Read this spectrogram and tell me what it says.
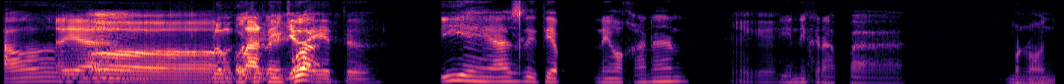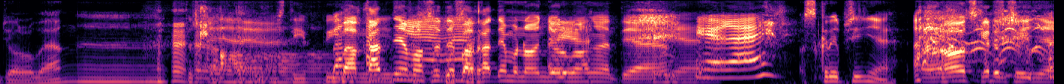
Oh, Iya. Oh. belum Oh, kelar dijahit tuh. iya asli tiap nengok kanan Oke. ini kenapa menonjol banget terus aku tipis tipis Bakatnya maksudnya bakatnya menonjol Iya. banget ya. Iya. Ya kan? skripsinya Oh skripsinya.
